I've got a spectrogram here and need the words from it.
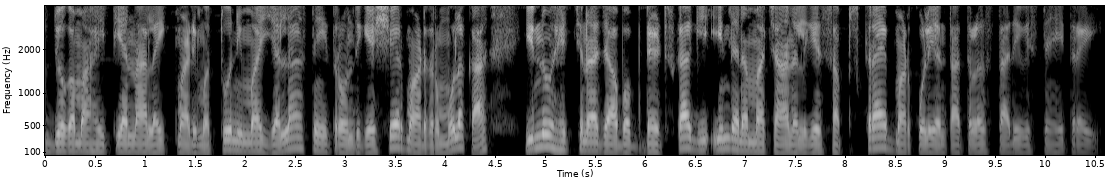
ಉದ್ಯೋಗ ಮಾಹಿತಿಯನ್ನು ಲೈಕ್ ಮಾಡಿ ಮತ್ತು ನಿಮ್ಮ ಎಲ್ಲ ಸ್ನೇಹಿತರೊಂದಿಗೆ ಶೇರ್ ಮಾಡೋದ್ರ ಮೂಲಕ ಇನ್ನೂ ಹೆಚ್ಚಿನ ಜಾಬ್ ಅಪ್ಡೇಟ್ಸ್ಗಾಗಿ ಹಿಂದೆ ನಮ್ಮ ಚಾನಲ್ಗೆ ಸಬ್ಸ್ಕ್ರೈಬ್ ಮಾಡ್ಕೊಳ್ಳಿ ಅಂತ ತಿಳಿಸ್ತಾ ಇದ್ದೀವಿ ಸ್ನೇಹಿತರೆ.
